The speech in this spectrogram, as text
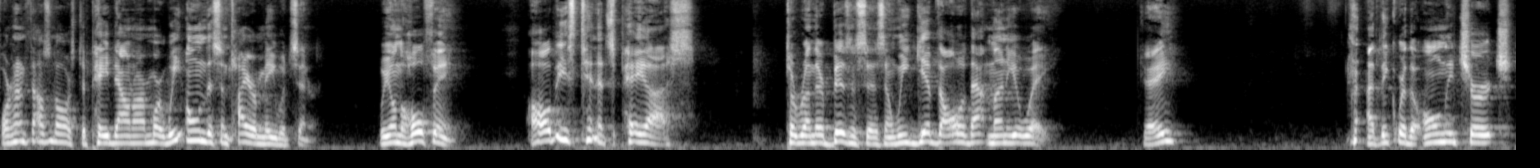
$400,000 to pay down our mortgage. We own this entire Maywood Center. We own the whole thing. All these tenants pay us to run their businesses, and we give all of that money away. Okay? I think we're the only church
